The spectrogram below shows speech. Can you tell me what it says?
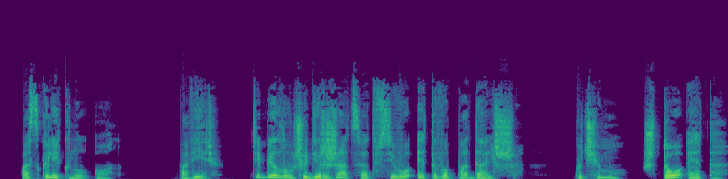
— воскликнул он. «Поверь, тебе лучше держаться от всего этого подальше. Почему?» Что это?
